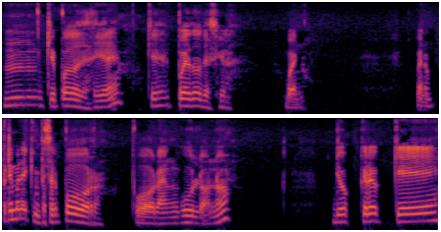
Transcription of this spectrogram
Mm, ¿Qué puedo decir, eh? ¿Qué puedo decir? Bueno. Bueno, primero hay que empezar por, por Angulo, ¿no? Yo creo que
